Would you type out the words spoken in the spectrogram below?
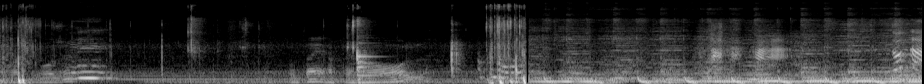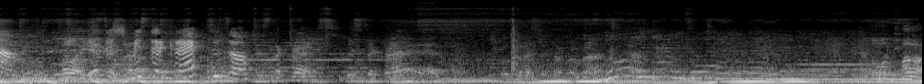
Zaraz złożę. Tutaj aperol. Co tam? O, jemy Jesteś Mr. Crack, czy co? Mr. Krabs. Mr. Krabs. Która się nazywa? To odpala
